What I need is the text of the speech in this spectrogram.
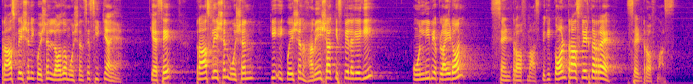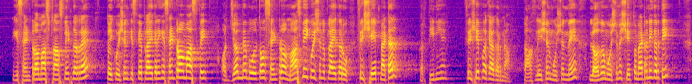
translation equation laws of motion से सीख के आए हैं, कैसे? ट्रांसलेशन मोशन की इक्वेशन हमेशा किस पे लगेगी? Only be applied on centre of mass क्योंकि कौन ट्रांसलेट कर रहा है? सेंटर ऑफ़ मास क्योंकि सेंटर ऑफ़ मास ट्रांसलेट कर रहा है तो इक्वेशन किस पे अप्लाई करेंगे? सेंटर ऑफ़ मास पे। और जब मैं बोलता हूँ सेंटर ऑफ़ मास पे इक्वेशन अप्लाई करो, फिर शेप मैटर करती नहीं है। फिर शेप का क्या करना? ट्रांसलेशन मोशन में लॉज ऑफ़ मोशन में शेप तो मैटर नहीं करती।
